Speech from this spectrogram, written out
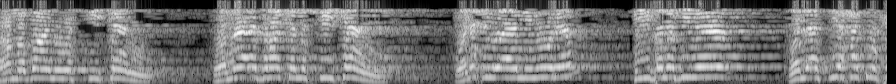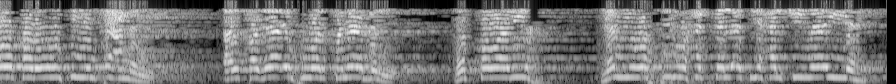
رمضان والشيشان وما أدراك ما الشيشان ونحن آمنون في بلدنا والأسلحة فوق رؤوسهم تعمل. القذائف والقنابل والصواريخ لم يوصلوا حتى الأسلحة الكيميائية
